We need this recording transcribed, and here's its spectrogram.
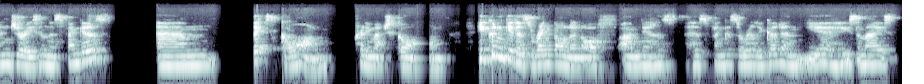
injuries in his fingers. Um, that's gone, pretty much gone. He couldn't get his ring on and off. Um, now his, his fingers are really good, and yeah, he's amazed.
